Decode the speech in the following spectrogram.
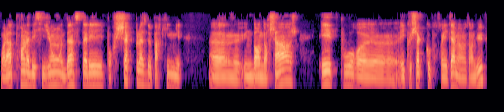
voilà, prendre la décision d'installer pour chaque place de parking euh, une borne de recharge et pour euh, et que chaque copropriétaire, bien entendu,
